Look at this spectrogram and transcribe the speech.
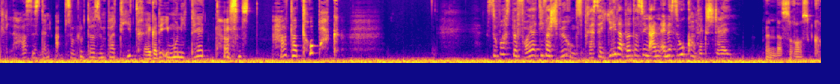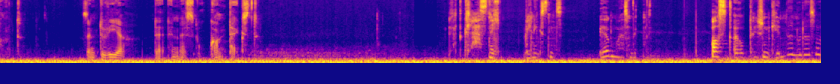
Klaas ist ein absoluter Sympathieträger. Die Immunität, das ist harter Tobak. Sowas befeuert die Verschwörungspresse. Jeder wird das in einen NSU-Kontext stellen. Wenn das rauskommt, sind wir der NSU-Kontext. Hat Klaas nicht wenigstens irgendwas mit, osteuropäischen Kindern oder so?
